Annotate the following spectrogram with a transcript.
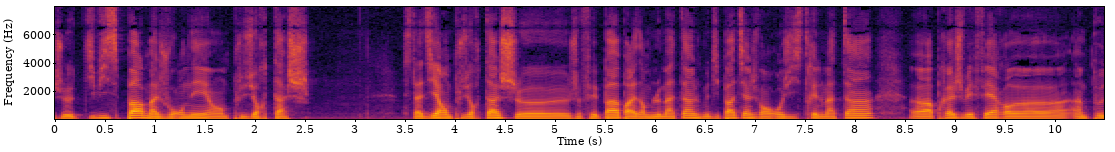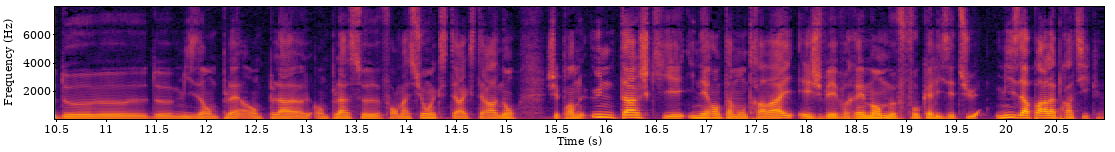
je divise pas ma journée en plusieurs tâches. C'est-à-dire en plusieurs tâches, euh, je fais pas, par exemple le matin, je me dis pas tiens je vais enregistrer le matin, euh, après je vais faire euh, un peu de, de mise en, pla- en, pla- en place euh, formation, etc., etc. Non, je vais prendre une tâche qui est inhérente à mon travail et je vais vraiment me focaliser dessus, mis à part la pratique.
